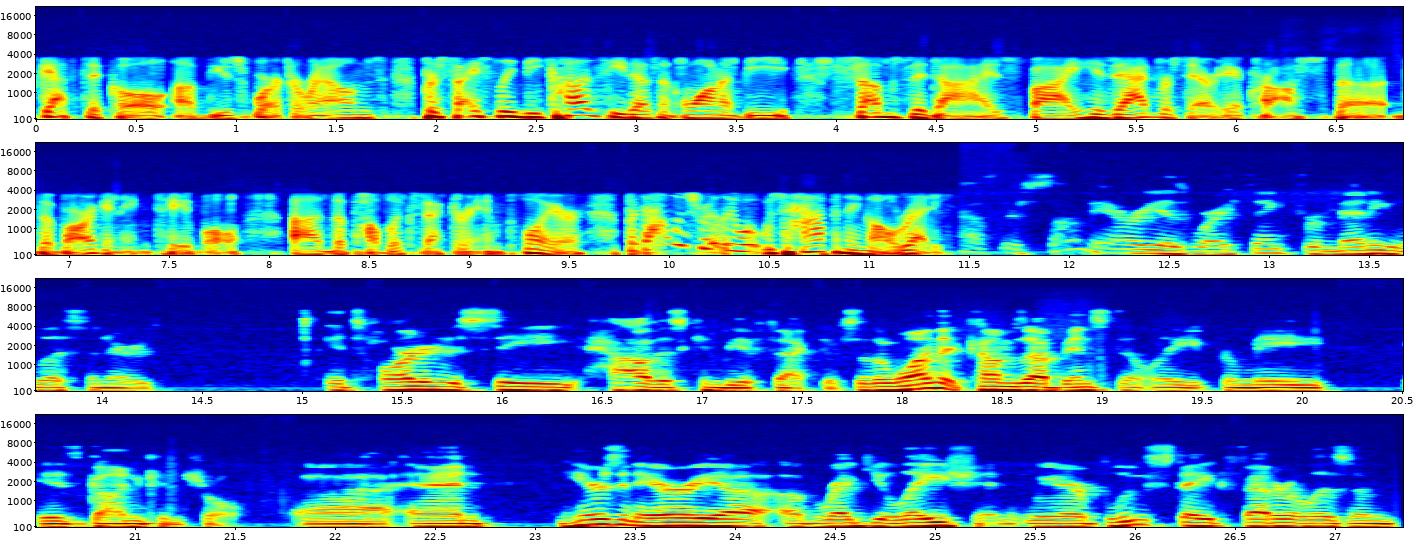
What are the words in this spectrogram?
skeptical of these workarounds precisely because he doesn't want to be subsidized by his adversary across the, the bargaining table, uh, the public sector employer. But that was really what was happening already. There's some areas where I think for many listeners, it's harder to see how this can be effective. So the one that comes up instantly for me is gun control. Uh, and here's an area of regulation where blue state federalism,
